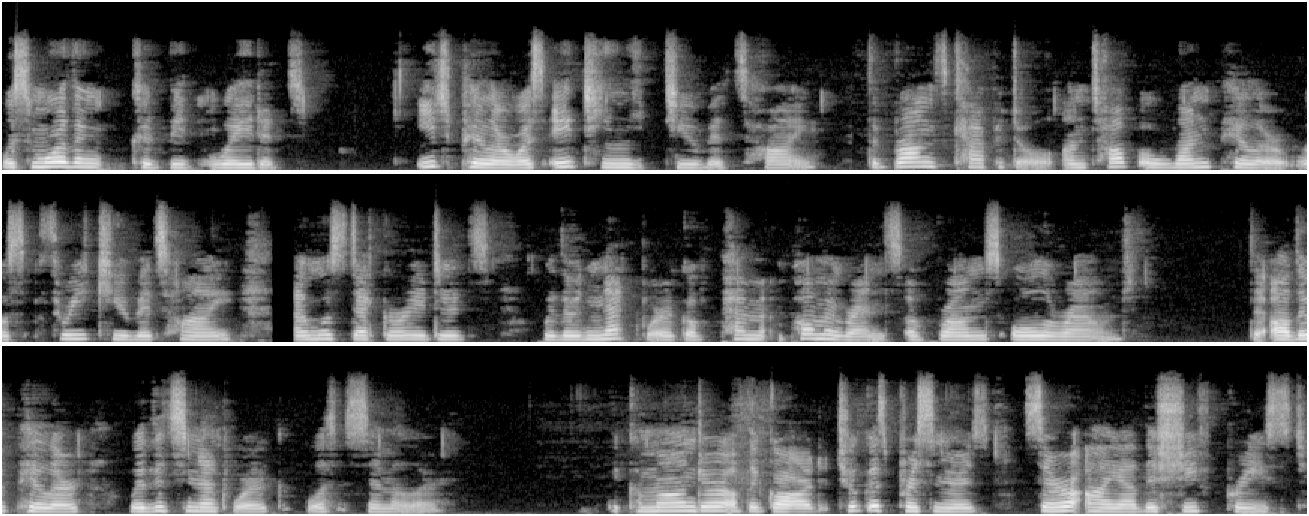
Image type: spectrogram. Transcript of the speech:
was more than could be weighted. Each pillar was eighteen cubits high. The bronze capital on top of one pillar was three cubits high, and was decorated with a network of pomegranates of bronze all around. The other pillar, with its network, was similar. The commander of the guard took as prisoners Seraiah the chief priest,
